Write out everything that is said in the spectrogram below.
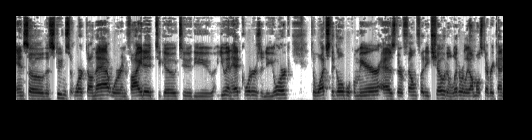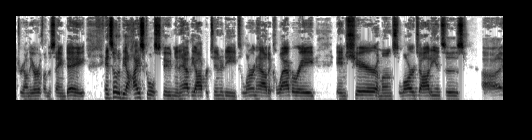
And so the students that worked on that were invited to go to the UN headquarters in New York to watch the global premiere as their film footage showed in literally almost every country on the earth on the same day. And so to be a high school student and have the opportunity to learn how to collaborate and share amongst large audiences. Uh,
